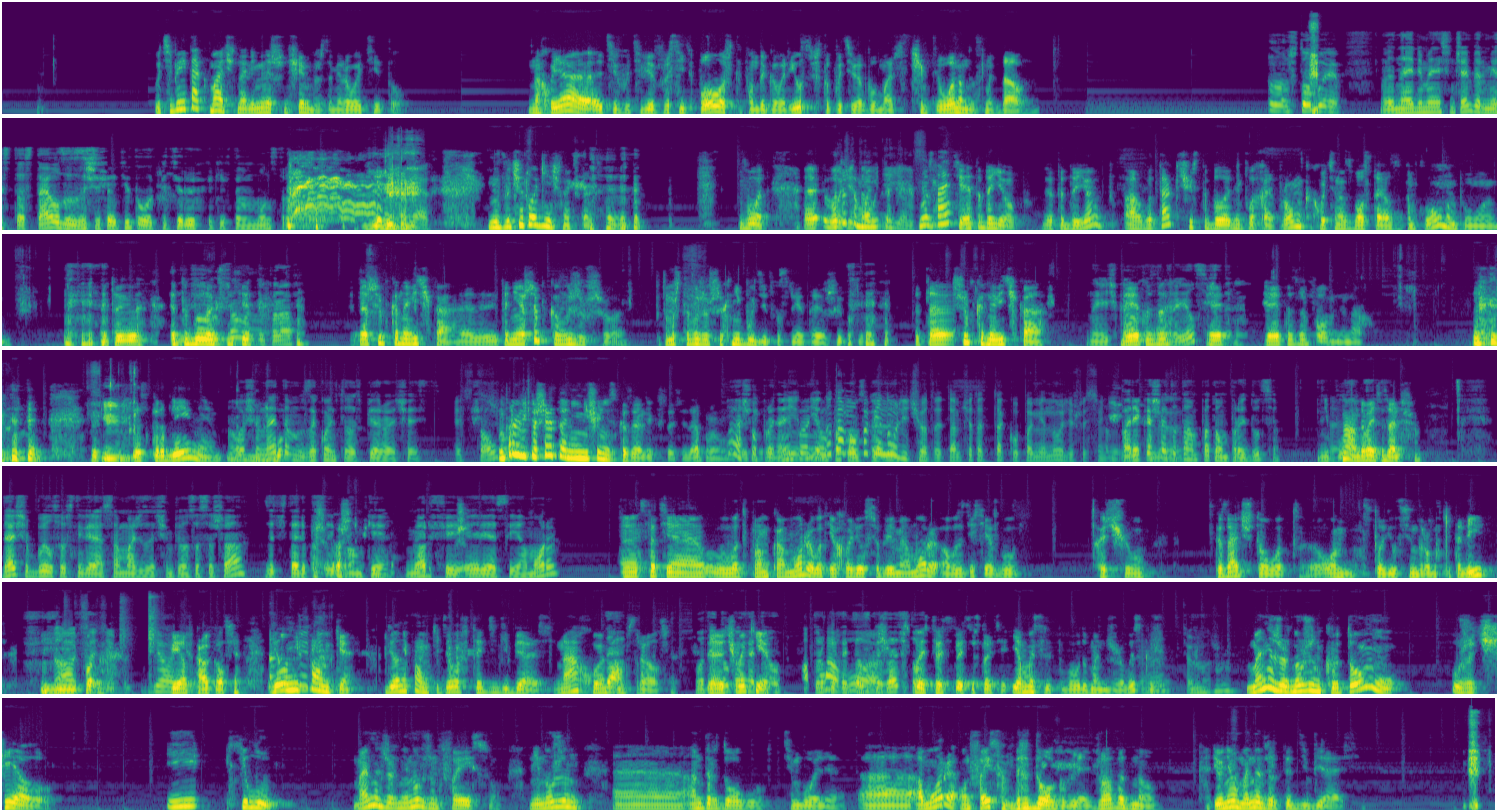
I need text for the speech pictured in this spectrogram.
у тебя и так матч на Elimination Chamber за мировой титул. Нахуя, типа, тебе просить Пола, чтобы он договорился, чтобы у тебя был матч с чемпионом на Смакдаун? Ну, чтобы на Elimination Chamber вместо Стайлза защищать титул от пятерых каких-то монстров. Ну, звучит логично, кстати. Вот. Э, Вот это аудиенции. Ну, знаете, это доеб. Это доеб. А вот так чисто была неплохая промка, хоть и назвал Стайлза там клоуном, по-моему. Это, это было, кстати, это ошибка новичка. Э, Это не ошибка выжившего. Потому что выживших не будет после этой ошибки. Это ошибка новичка. Новичка Я это за- отравился, я что ли? Я это запомню, нахуй. Это такие оскорбления. Ну, В общем, на этом закончилась первая часть шоу. Ну, про Рикошета они ничего не сказали, кстати, да, по-моему? Ну, а этой что про они Не- про не, ну там упомянули что-то, там что-то так упомянули, что сегодня. По рикошету там потом пройдутся. Не Да. путать, А, давайте кстати. дальше. Дальше был, собственно говоря, сам матч за чемпионство США. Зачитали по своей промке Мерфи, Эриас и Амора. Э, Кстати, вот промка Аморы, вот я хвалил все время Аморы, а вот здесь я бы хочу сказать, что вот он словил синдром Китали и, А, по- кстати, бля, и я- обкакался. Дело не в промке. Дело не в промке, дело в Тедди Дибиасе. Нахуй он Да. там срался. Вот Э, я только чуваки. хотел, только А, хотел вот. сказать, что... Стойте, стойте, стойте, стойте. Я мысль по поводу менеджера выскажу. Хорошо. Мгм. Менеджер нужен крутому уже челу и хилу. Менеджер не нужен фейсу, не нужен э, андердогу, тем более. А Аморе, он фейс андердогу, блядь, два в одном. И у него менеджер Тедди Биаси.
